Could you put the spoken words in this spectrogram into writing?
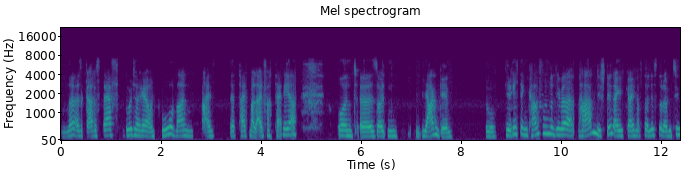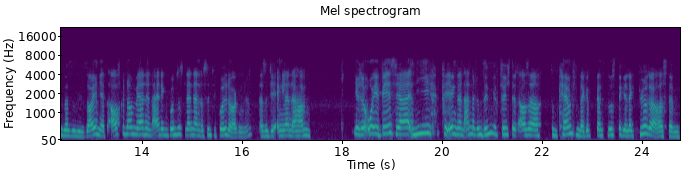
ne, also gerade Staff, Bull und Co. waren eins der Zeit mal einfach Terrier und äh, sollten jagen gehen. So, die richtigen Kampfhunde, die wir haben, die stehen eigentlich gar nicht auf der Liste oder beziehungsweise sie sollen jetzt aufgenommen werden in einigen Bundesländern. Das sind die Bulldoggen. Ne? Also die Engländer haben ihre OEBs ja nie für irgendeinen anderen Sinn gezüchtet, außer zum Kämpfen. Da gibt es ganz lustige Lektüre aus dem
